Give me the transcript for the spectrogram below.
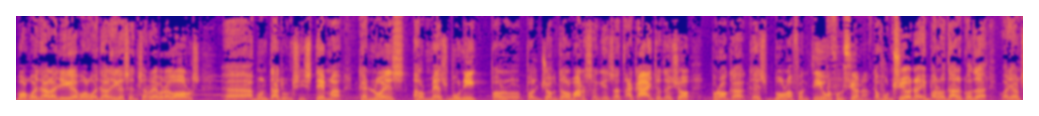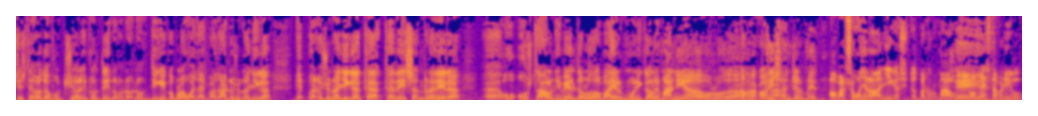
vol guanyar la Lliga, vol guanyar la Lliga sense rebre gols, eh, ha muntat un sistema que no és el més bonic pel, pel joc del Barça, que és atacar i tot això, però que, que és molt efectiu. Que funciona. Que funciona, i per tant, escolta, quan hi ha un sistema que funciona, escolti, no, no, no em digui com la guanyar. I per tant, és una lliga, eh, bueno, és una lliga que, que deixa enrere eh, o, o està al nivell de lo del Bayern Múnich a Alemanya o lo de. Paris Saint-Germain. El Barça guanyarà la Lliga, si tot va normal, Sí. el mes d'abril.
